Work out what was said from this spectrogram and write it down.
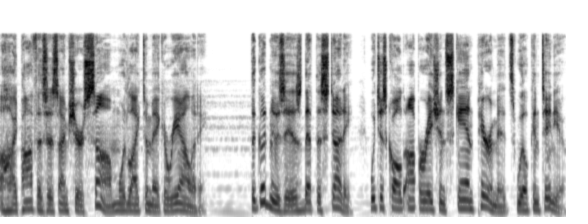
a hypothesis I'm sure some would like to make a reality. The good news is that the study, which is called Operation Scan Pyramids, will continue.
